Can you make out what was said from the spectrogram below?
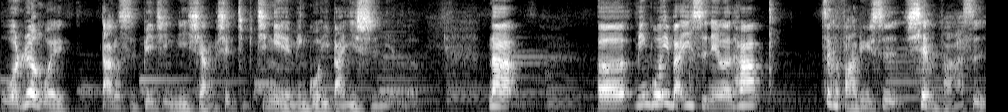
我认为。当时毕竟你想，现今年也民国一百一十年了，那呃，民国一百一十年了，它这个法律是宪法是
